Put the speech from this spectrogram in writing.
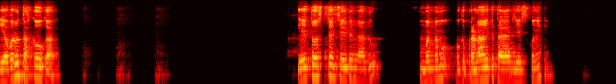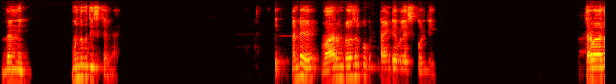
ఎవరు తక్కువ కాదు. ఏ తోస్తే చేయటం కాదు. మనము ఒక ప్రణాళిక తయారు చేసుకుని దాన్ని ముందుకు తీసుకెళ్ళాలి. అంటే వారం రోజులకు ఒక టైం టేబుల్ వేసుకోండి. తర్వాత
